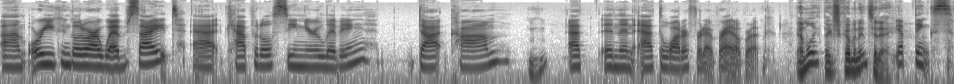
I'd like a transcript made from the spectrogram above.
Um, or you can go to our website at Capital Senior Living dot com mm-hmm. at and then at the Waterford at Bridle Brook. EmiLee, thanks for coming in today. Yep, thanks.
